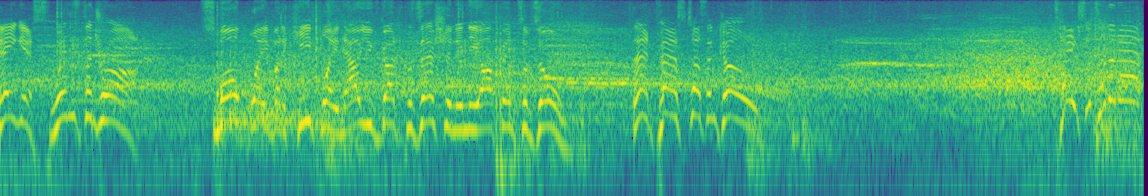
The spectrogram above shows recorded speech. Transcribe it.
Vegas wins the draw. Small play, but a key play. Now you've got possession in the offensive zone. That pass doesn't go. Takes it to the net.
